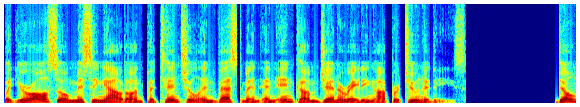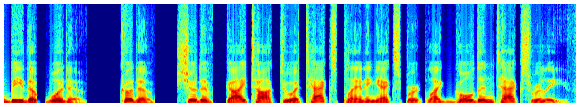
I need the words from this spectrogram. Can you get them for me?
but you're also missing out on potential investment and income generating opportunities. Don't be the would've, could've, should've guy. Talk to a tax planning expert like Golden Tax Relief.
